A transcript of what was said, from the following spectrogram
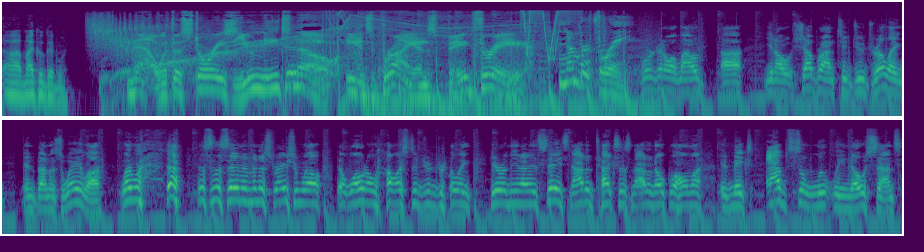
uh, Michael Goodwin. Now, with the stories you need to know, it's Brian's Big Three. Number three. We're going to allow, uh, you know, Chevron to do drilling in Venezuela when we're this is the same administration will that won't allow us to do drilling here in the United States, not in Texas, not in Oklahoma. It makes absolutely no sense.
